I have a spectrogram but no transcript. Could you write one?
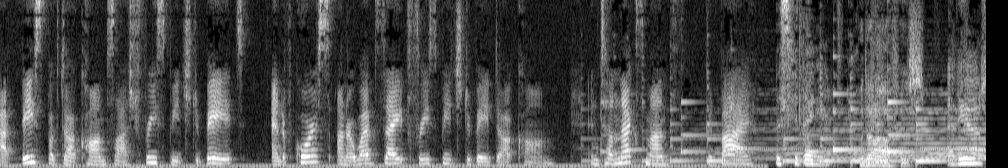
at facebook.com slash freespeechdebate, and of course on our website, freespeechdebate.com. Until next month, goodbye. До свидания. Khuda Hafiz. Adios.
